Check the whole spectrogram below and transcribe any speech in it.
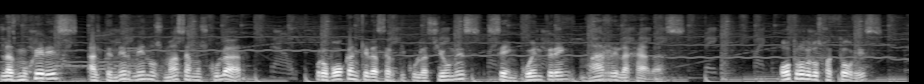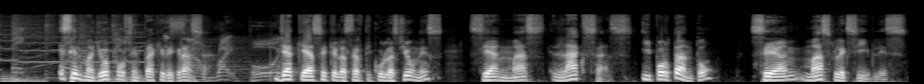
Las mujeres, al tener menos masa muscular, provocan que las articulaciones se encuentren más relajadas. Otro de los factores es el mayor porcentaje de grasa, ya que hace que las articulaciones sean más laxas y por tanto sean más flexibles.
